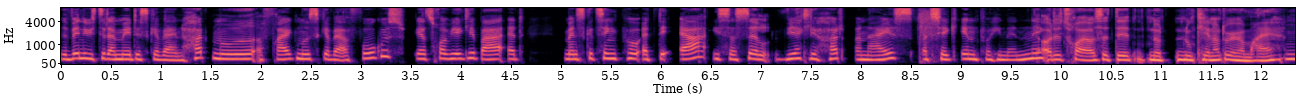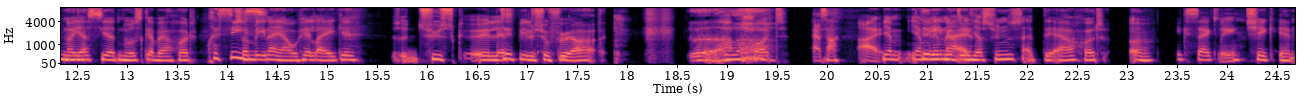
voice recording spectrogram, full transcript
nødvendigvis det der med, at det skal være en hot måde, og fræk måde skal være fokus. Jeg tror virkelig bare, at man skal tænke på, at det er i sig selv virkelig hot og nice at tjekke ind på hinanden. Ikke? Og det tror jeg også, at det, nu, nu kender du jo mig. Mm. Mhm. Når jeg siger, at noget skal være hot, Præcis. så mener jeg jo heller ikke øh, tysk øh, lastbilchauffør øh, hot. Altså, Ej, jeg, jeg er mener, at jeg synes, at det er hot at Exactly. check ind.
